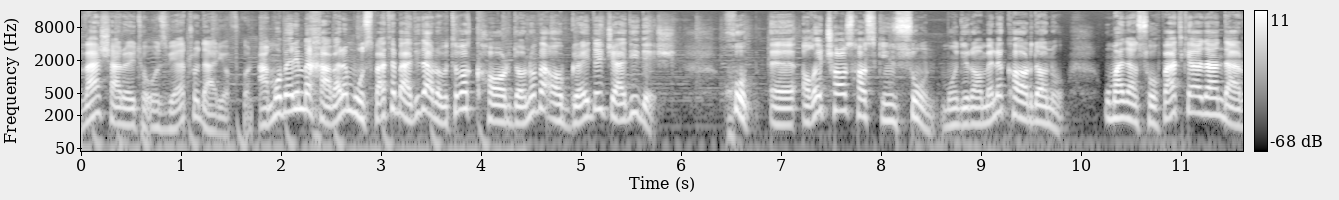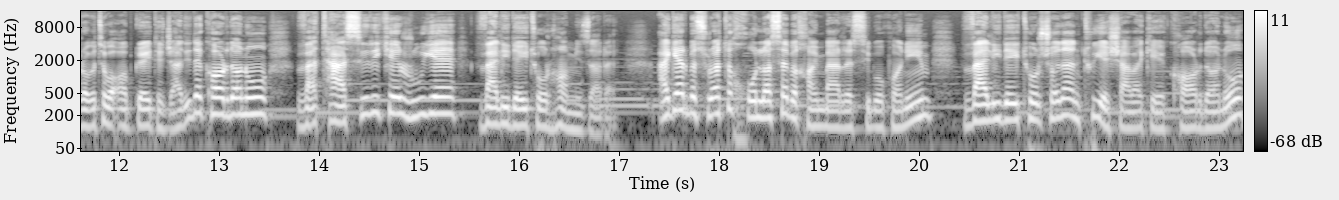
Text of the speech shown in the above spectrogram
و شرایط عضویت رو دریافت کنید اما بریم به خبر مثبت بعدی در رابطه با کاردانو و آپگرید جدیدش. خب آقای چارلز هاسکینسون مدیر عامل کاردانو اومدن صحبت کردن در رابطه با آپگرید جدید کاردانو و تأثیری که روی ولیدیتورها می‌ذاره. اگر به صورت خلاصه بخوایم بررسی بکنیم ولیدیتور شدن توی شبکه کاردانو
